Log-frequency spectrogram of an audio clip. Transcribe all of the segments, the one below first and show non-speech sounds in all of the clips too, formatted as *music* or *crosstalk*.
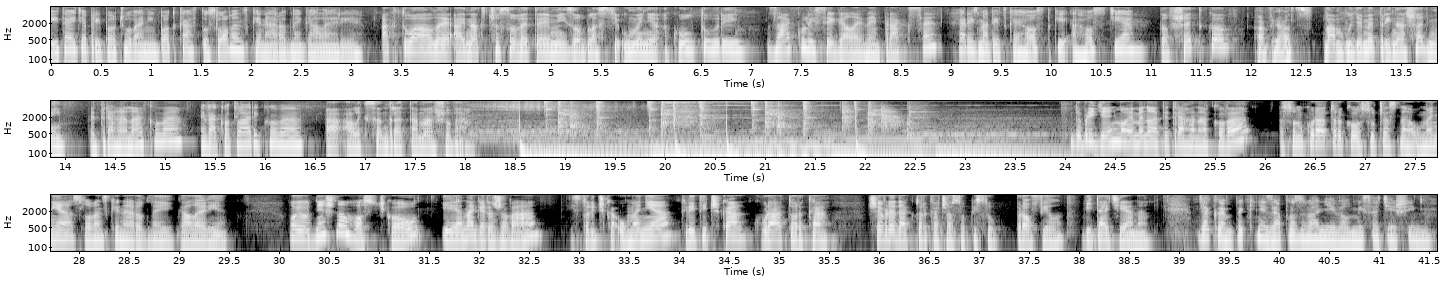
Vítajte pri počúvaní podcastu Slovenskej národnej galérie. Aktuálne aj nadčasové témy z oblasti umenia a kultúry. Zákulisie galernej praxe. Charizmatické hostky a hostia. To všetko a viac vám budeme prinášať my. Petra Hanáková. Eva Kotláriková. A Alexandra Tamášová. Dobrý deň, moje meno je Petra Hanáková a som kurátorkou súčasného umenia Slovenskej národnej galérie. Mojou dnešnou hostkou je Jana Geržová, historička umenia, kritička, kurátorka, šéf-redaktorka časopisu Profil. Vítajte, Jana. Ďakujem pekne za pozvanie, veľmi sa teším.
